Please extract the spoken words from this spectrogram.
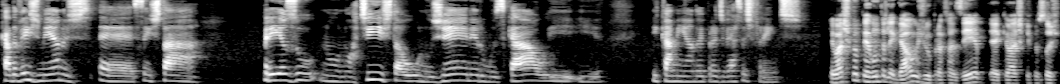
cada vez menos é, sem estar preso no, no, artista ou no gênero musical e, e, e caminhando aí para diversas frentes. Eu acho que uma pergunta legal, Ju, para fazer, é que eu acho que as pessoas,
